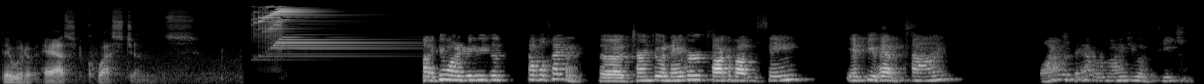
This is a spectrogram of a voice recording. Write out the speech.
they would have asked questions. Uh, I do want to give you just a couple seconds to turn to a neighbor, talk about the scene. If you have time, why would that remind you of teaching?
